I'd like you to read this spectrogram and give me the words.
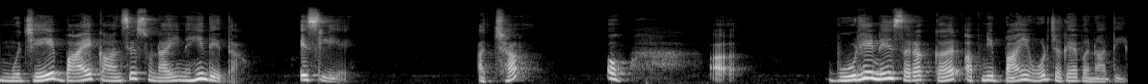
मुझे बाएँ कान से सुनाई नहीं देता। इसलिए। अच्छा? ओह बूढ़े ने सरक कर अपनी बाएँ ओर जगह बना दी।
